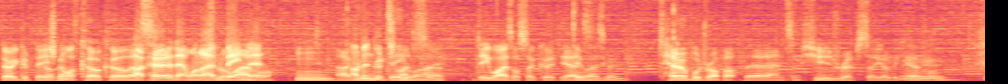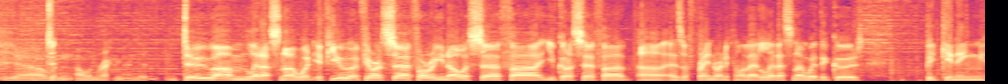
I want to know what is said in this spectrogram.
Very good beach. Curl Curl? North Curl Curl. I've heard of that one. I haven't been there. reliable. Mm, Uh, I've good- been good one, DY. so- DY is also good, yes. DY's good. Terrible drop off there and some huge Mm. rips, so you got to be careful. Yeah, I D- wouldn't. I wouldn't recommend it. Do um, let us know what if you if you're a surfer or you know a surfer, you've got a surfer uh, as a friend or anything like that. Let us know where the good beginning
